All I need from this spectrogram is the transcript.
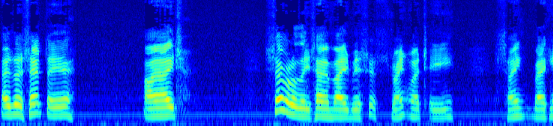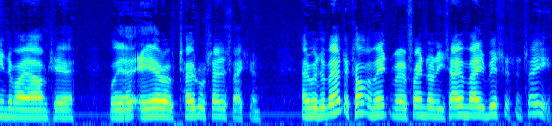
As I sat there, I ate several of these homemade biscuits, drank my tea, sank back into my armchair, with an air of total satisfaction, and was about to compliment my friend on his homemade biscuits and tea,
